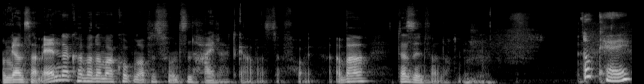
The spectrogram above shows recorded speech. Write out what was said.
Und ganz am Ende können wir nochmal gucken, ob es für uns ein Highlight gab aus der Folge. Aber da sind wir noch nicht. Okay.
